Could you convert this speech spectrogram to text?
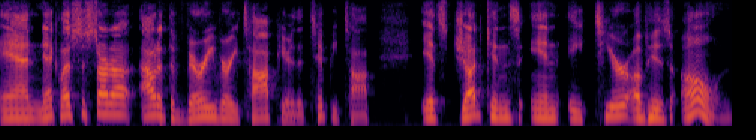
And Nick, let's just start out, at the very, very top here, the tippy top. It's Judkins in a tier of his own,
